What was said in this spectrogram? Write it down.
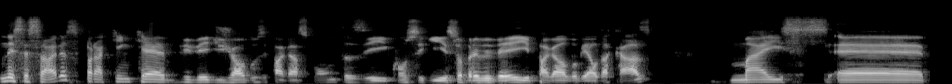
necessárias para quem quer viver de jogos e pagar as contas e conseguir sobreviver e pagar o aluguel da casa. Mas é,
